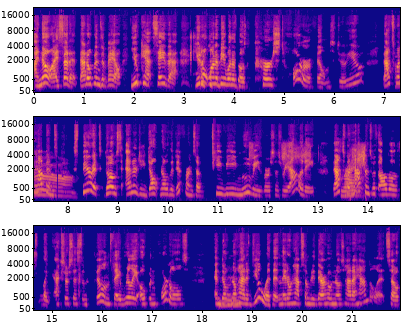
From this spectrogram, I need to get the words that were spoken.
I know I said it. That opens a veil. You can't say that. You don't want to be one of those cursed horror films, do you? That's what oh. happens. Spirits, ghosts, energy don't know the difference of TV movies versus reality. That's right. what happens with all those like exorcism films. They really open portals and don't mm. know how to deal with it and they don't have somebody there who knows how to handle it. So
